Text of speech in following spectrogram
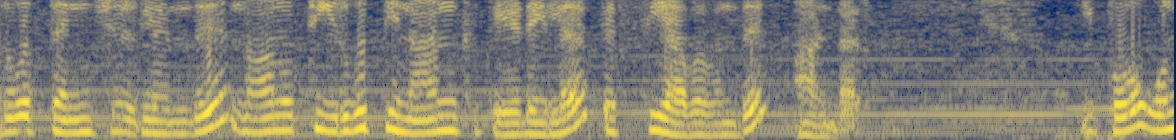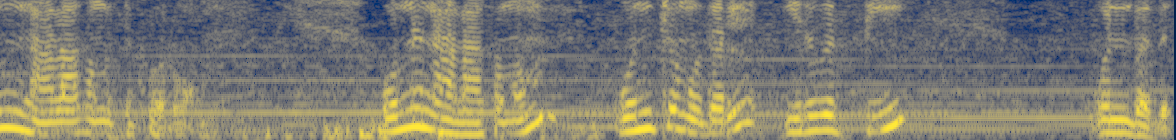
அறுபத்தஞ்சுல இருந்து நானூற்றி இருபத்தி நான்குக்கு இடையில பெர்சியாவை வந்து ஆண்டார். இப்போ ஒன்று நாளாகமத்துக்கு வருவோம். ஒன்று நாளாகமம் ஒன்று முதல் இருபத்தி ஒன்பது.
